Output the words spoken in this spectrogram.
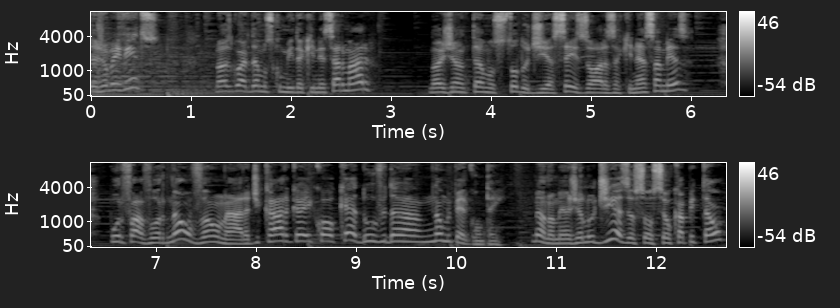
Sejam bem-vindos. Nós guardamos comida aqui nesse armário. Nós jantamos todo dia 6 horas aqui nessa mesa. Por favor, não vão na área de carga e qualquer dúvida, não me perguntem. Meu nome é Angelo Dias, eu sou seu capitão.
